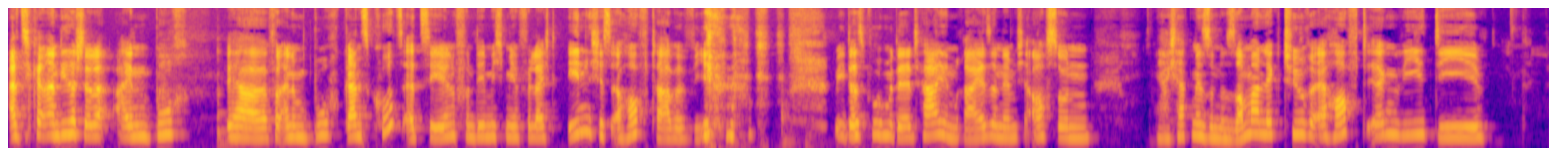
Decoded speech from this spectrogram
Also ich kann an dieser Stelle ein Buch ja, von einem Buch ganz kurz erzählen, von dem ich mir vielleicht ähnliches erhofft habe wie, wie das Buch mit der Italienreise, nämlich auch so ein, ja, ich habe mir so eine Sommerlektüre erhofft irgendwie, die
